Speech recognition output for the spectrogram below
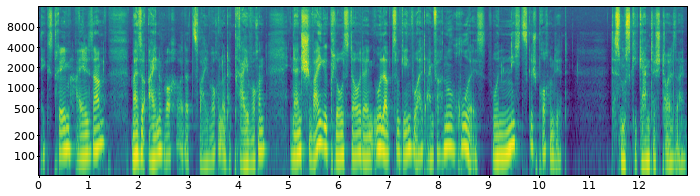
extrem heilsam, mal so eine Woche oder zwei Wochen oder drei Wochen in ein Schweigekloster oder in Urlaub zu gehen, wo halt einfach nur Ruhe ist, wo nichts gesprochen wird. Das muss gigantisch toll sein.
